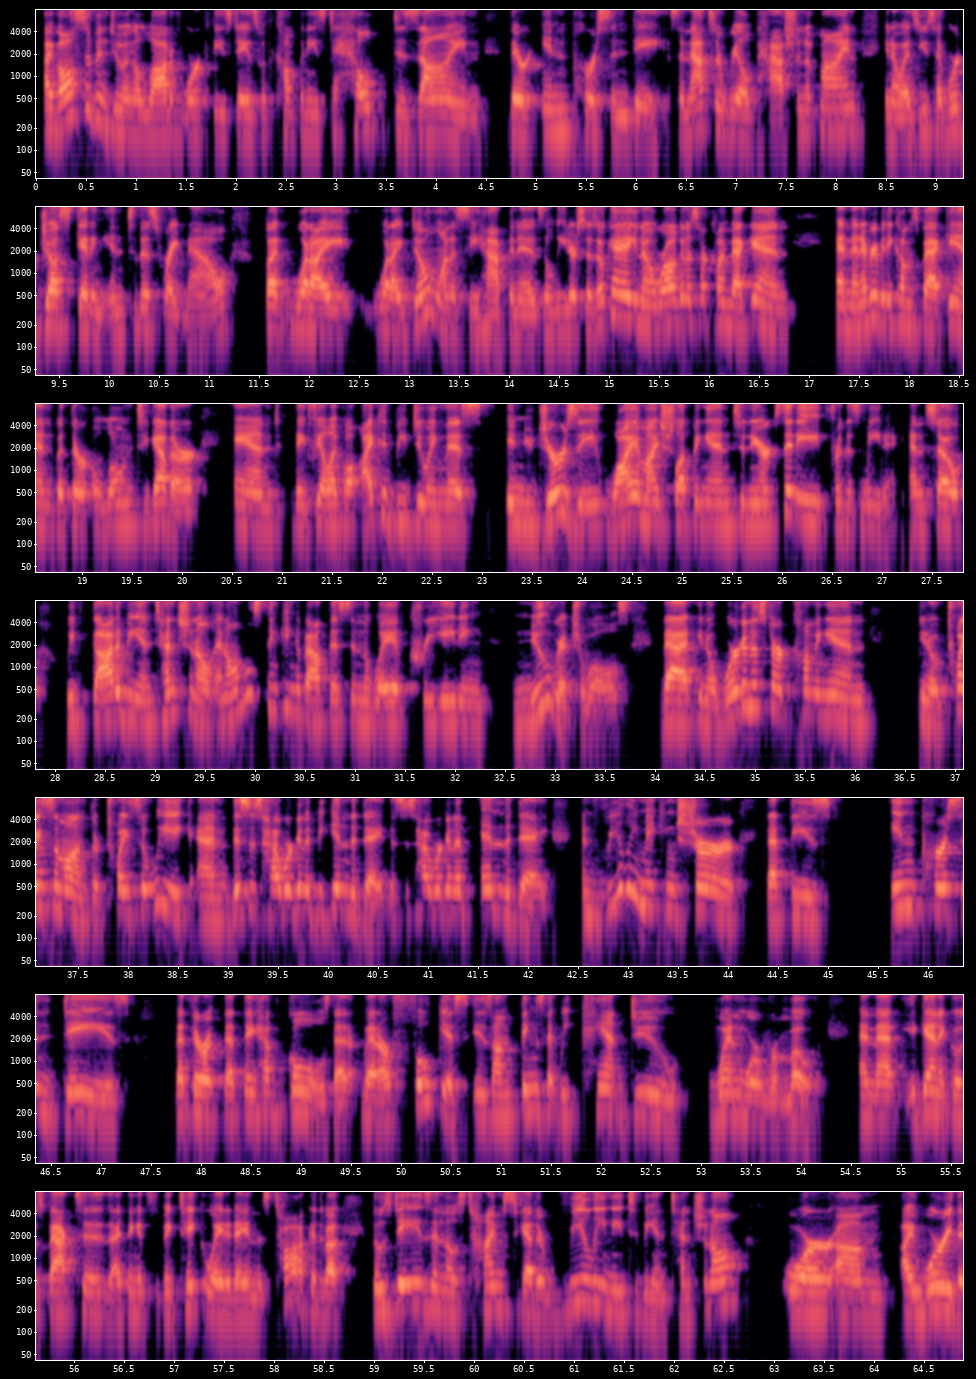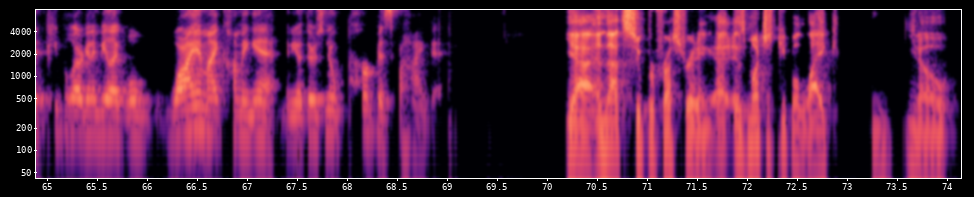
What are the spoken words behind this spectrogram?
I've also been doing a lot of work these days with companies to help design their in-person days. And that's a real passion of mine. You know, as you said, we're just getting into this right now. But what I what I don't want to see happen is a leader says, okay, you know, we're all going to start coming back in. And then everybody comes back in, but they're alone together. And they feel like, well, I could be doing this in New Jersey. Why am I schlepping into New York City for this meeting? And so we've got to be intentional and almost thinking about this in the way of creating new rituals that, you know, we're going to start coming in you know twice a month or twice a week and this is how we're going to begin the day this is how we're going to end the day and really making sure that these in-person days that they're that they have goals that that our focus is on things that we can't do when we're remote and that again it goes back to i think it's the big takeaway today in this talk is about those days and those times together really need to be intentional or um, I worry that people are going to be like, well, why am I coming in? You know, there's no purpose behind it. Yeah, and that's super frustrating. As much as people like, you know,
